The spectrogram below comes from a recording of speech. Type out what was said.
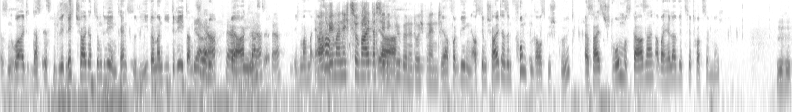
Das ist ein uralt, das ist ein Lichtschalter zum Drehen. Kennst du die? Wenn man die dreht, dann Ja. Ja, ja, Ja, ja, klasse. ja. Ich mach mal. Ja, dann Ah! dreh mal nicht zu weit, dass hier die Glühbirne durchbrennt. Ja, von wegen. Aus dem Schalter sind Funken rausgesprüht. Das heißt, Strom muss da sein, aber heller wird's hier trotzdem nicht. Mhm.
